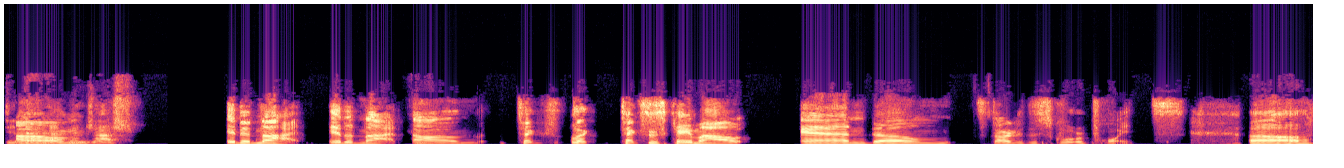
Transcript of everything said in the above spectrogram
Did that Um, happen, Josh? It did not. It did not. Um, Tex like Texas came out and um started to score points. Um,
